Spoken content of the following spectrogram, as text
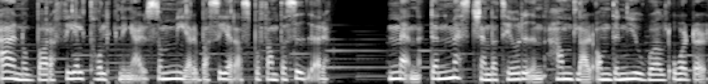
är nog bara feltolkningar som mer baseras på fantasier. Men den mest kända teorin handlar om the new world order,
